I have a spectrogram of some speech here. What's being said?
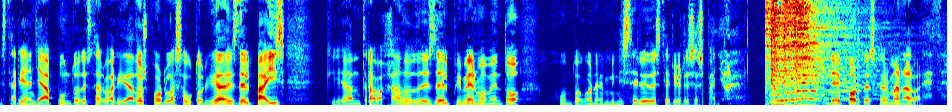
estarían ya a punto de estar validados por las autoridades del país, que han trabajado desde el primer momento junto con el Ministerio de Exteriores español. Deportes, Germán Álvarez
